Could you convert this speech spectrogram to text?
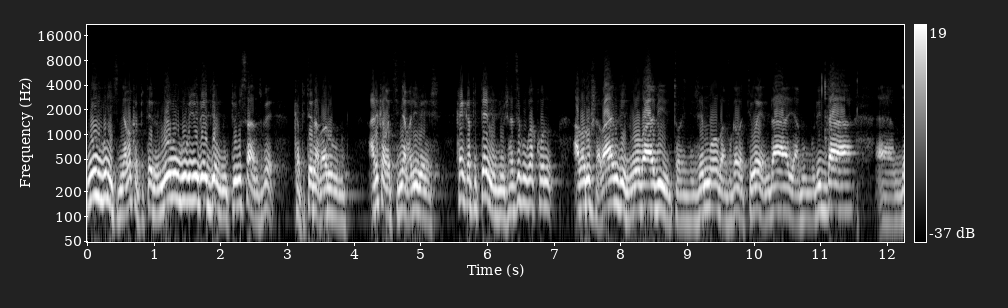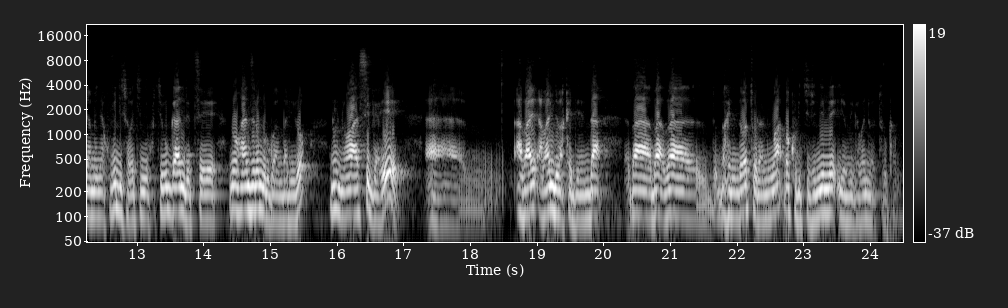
nubwo umukinnyi aba kapitene n'ubu ngubu iyo urebye mu mupira usanzwe kapitene aba ari umwe. Ariko abakinnyi aba ari benshi. Kandi kapitene ntibishatse kuvuga ko abarusha abandi nibo baba bitoranyijemo bavuga bati wenda yaba umurida eh, yamenya kuvugisha abakinnyi ku kibuga ndetse no hanze no mu rwambariro. Noneho hasigaye eh, aba- abandi bakagenda ba- ba- ba- bakagenda batoranwa bakurikije nyine iyo migabane baturukamo.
